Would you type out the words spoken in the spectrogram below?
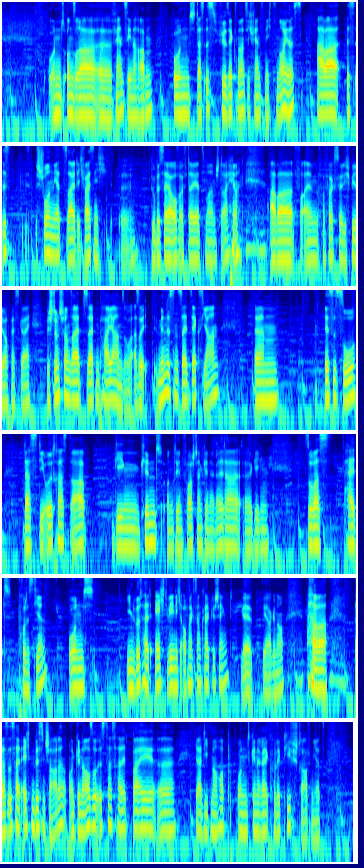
und unserer äh, Fanszene haben. Und das ist für 96-Fans nichts Neues. Aber es ist schon jetzt seit, ich weiß nicht, äh, Du bist ja auch öfter jetzt mal im Stadion, aber vor allem verfolgst du ja die Spiele auch bei Sky. Bestimmt schon seit, seit ein paar Jahren so. Also mindestens seit sechs Jahren ähm, ist es so, dass die Ultras da gegen Kind und den Vorstand generell da äh, gegen sowas halt protestieren. Und ihnen wird halt echt wenig Aufmerksamkeit geschenkt. Äh, ja, genau. Aber das ist halt echt ein bisschen schade. Und genauso ist das halt bei äh, ja, Dietmar Hopp und generell Kollektivstrafen jetzt.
